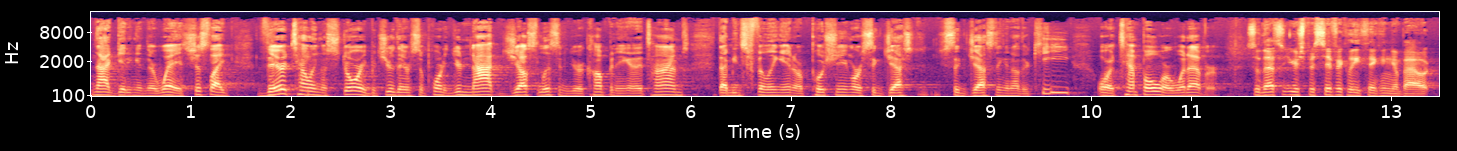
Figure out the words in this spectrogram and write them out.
not getting in their way. It's just like they're telling a story, but you're there supporting. You're not just listening, you're accompanying. And at times that means filling in or pushing or suggest, suggesting another key or a tempo or whatever. So that's what you're specifically thinking about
